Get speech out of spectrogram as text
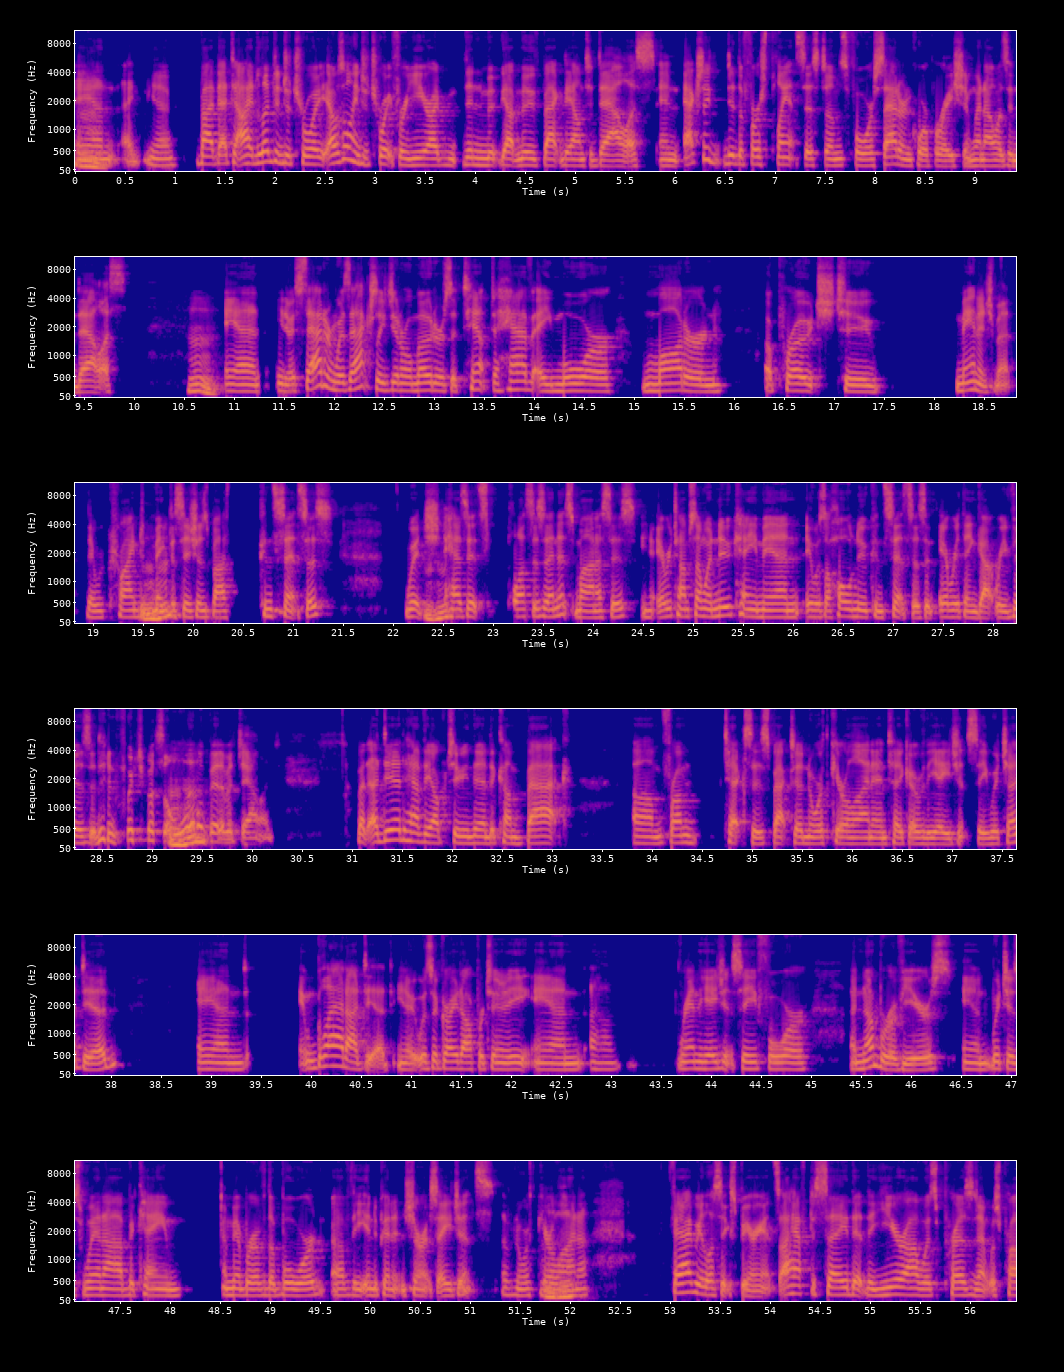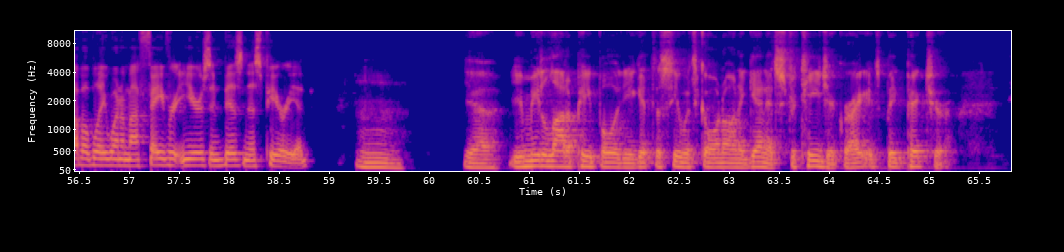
Mm. And I, you know, by that time, I had lived in Detroit. I was only in Detroit for a year. I then got moved back down to Dallas, and actually did the first plant systems for Saturn Corporation when I was in Dallas. Mm. And you know, Saturn was actually General Motors' attempt to have a more modern approach to management. They were trying to mm-hmm. make decisions by consensus which mm-hmm. has its pluses and its minuses. You know, every time someone new came in, it was a whole new consensus and everything got revisited, which was a mm-hmm. little bit of a challenge. But I did have the opportunity then to come back um, from Texas back to North Carolina and take over the agency, which I did. And I'm glad I did. You know, it was a great opportunity and um, ran the agency for a number of years, and which is when I became a member of the board of the Independent Insurance Agents of North mm-hmm. Carolina. Mm-hmm. Fabulous experience. I have to say that the year I was president was probably one of my favorite years in business, period. Mm. Yeah. You meet a lot of people and you get to see what's going on. Again, it's strategic, right? It's big picture.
